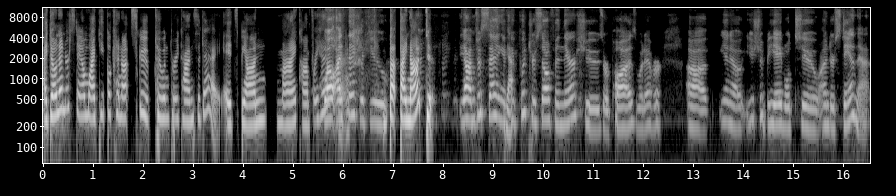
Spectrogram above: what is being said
i don't understand why people cannot scoop two and three times a day it's beyond my comprehension Well, I think if you, but by not do yeah, I'm just saying, if Yeah. you put yourself in their shoes or paws, whatever, uh, you know, you should be able to understand that.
